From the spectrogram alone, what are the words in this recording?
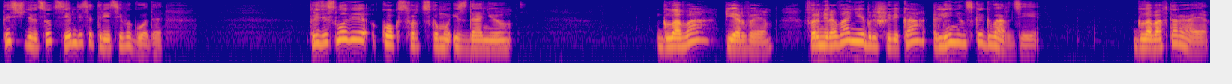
1973 года. Предисловие к Оксфордскому изданию. Глава первая. Формирование большевика Ленинской гвардии. Глава вторая.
